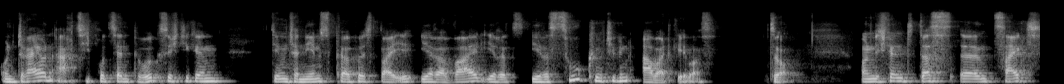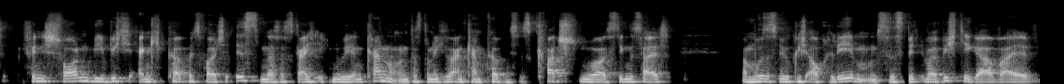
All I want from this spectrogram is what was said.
Und 83 Prozent berücksichtigen den Unternehmenspurpose bei ihrer Wahl ihres, ihres zukünftigen Arbeitgebers. So, und ich finde, das äh, zeigt, finde ich schon, wie wichtig eigentlich Purpose heute ist und dass das gar nicht ignorieren kann und dass du nicht sagen kann, Purpose ist Quatsch. Nur das Ding ist halt, man muss es wirklich auch leben und es wird immer wichtiger, weil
